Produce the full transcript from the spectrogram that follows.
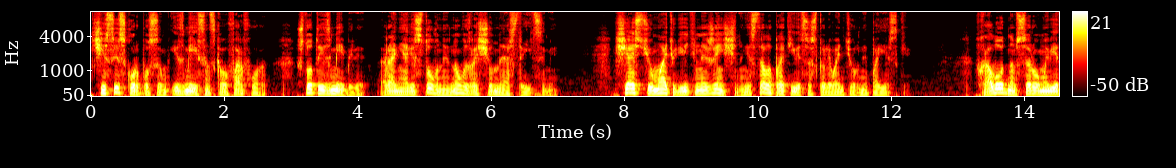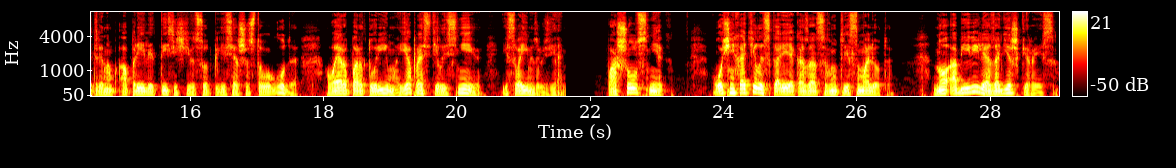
часы с корпусом из мейсонского фарфора, что-то из мебели, ранее арестованные, но возвращенные австрийцами. К счастью, мать, удивительная женщина, не стала противиться столь авантюрной поездке. В холодном, сыром и ветреном апреле 1956 года в аэропорту Рима я простилась с нею и своими друзьями. Пошел снег. Очень хотелось скорее оказаться внутри самолета, но объявили о задержке рейса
